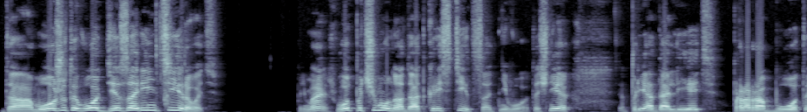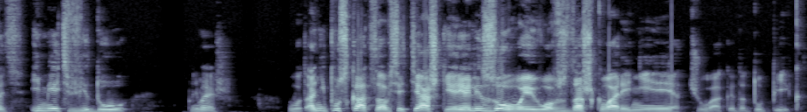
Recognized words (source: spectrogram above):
Да может его дезориентировать. Понимаешь? Вот почему надо откреститься от него. Точнее преодолеть проработать иметь в виду. Понимаешь? Вот а не пускаться во все тяжкие реализовывая его в зашкваре. Нет чувак это тупик.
